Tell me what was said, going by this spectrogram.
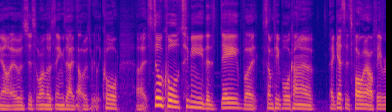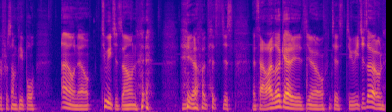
You know, it was just one of those things that I thought was really cool. Uh, it's still cool to me this day, but some people kind of, I guess it's fallen out of favor for some people. I don't know. To each its own. you know, that's just that's how I look at it. It's, you know, just to each its own.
